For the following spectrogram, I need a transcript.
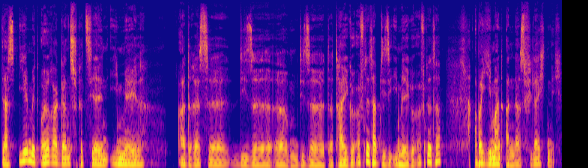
dass ihr mit eurer ganz speziellen E-Mail Adresse diese, ähm, diese Datei geöffnet habt, diese E-Mail geöffnet habt, aber jemand anders vielleicht nicht.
